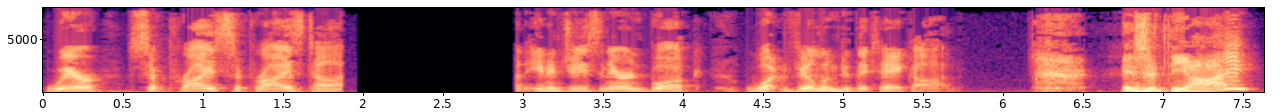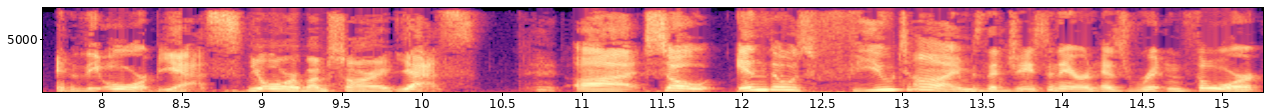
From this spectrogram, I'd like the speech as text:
where, surprise, surprise, Todd, in a Jason Aaron book, what villain do they take on? Is it the eye? The Orb, yes. The orb, I'm sorry. Yes. Uh, so in those few times that Jason Aaron has written Thor,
